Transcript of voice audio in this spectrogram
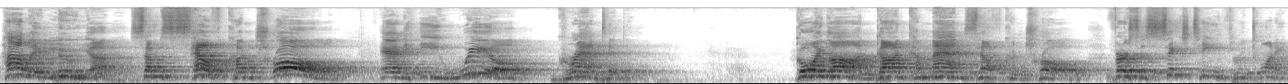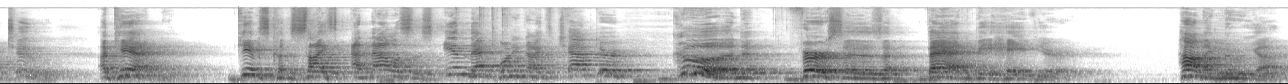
Hallelujah. Some self control, and He will grant it. Going on, God commands self control. Verses 16 through 22. Again, gives concise analysis in that 29th chapter good versus bad behavior. Hallelujah.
